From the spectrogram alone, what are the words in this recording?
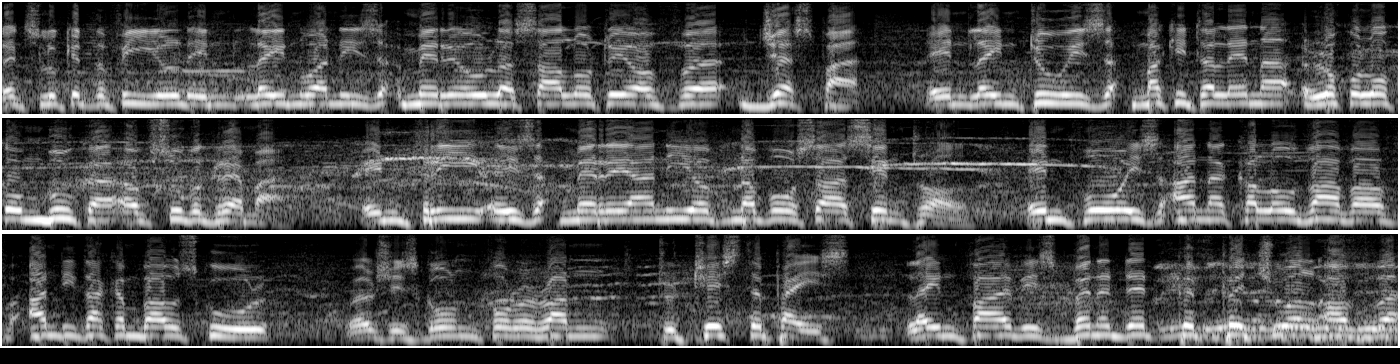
Let's look at the field. In lane one is Meriola Salote of uh, Jespa. In lane two is Makitalena Loco Mbuka of Suva Grammar. In three is Meriani of Navosa Central. In four is Anna Kaloucava of Adi Cakobau School. Well, she's gone for a run to test the pace. Lane five is Benedict Perpetual of uh,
